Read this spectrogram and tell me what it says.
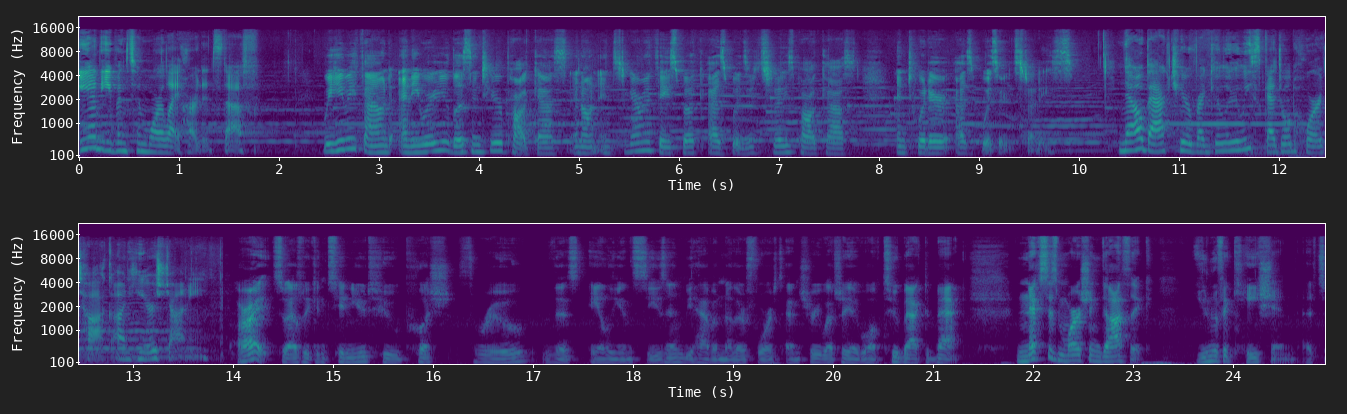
and even some more lighthearted stuff. We can be found anywhere you listen to your podcasts and on Instagram and Facebook as Wizard Studies Podcast and Twitter as Wizard Studies. Now back to your regularly scheduled horror talk on Here's Johnny. All right. So as we continue to push through this alien season, we have another forced entry. We actually we'll have two back to back. Next is Martian Gothic Unification. It's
